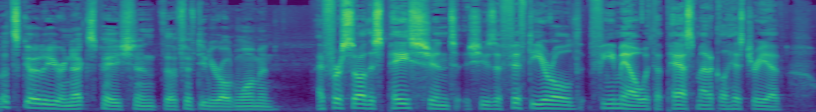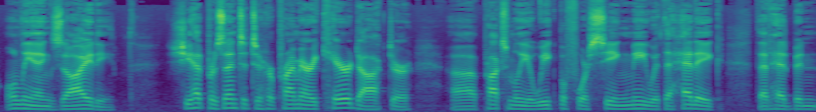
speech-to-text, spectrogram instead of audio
Let's go to your next patient, the 50 year old woman. I first saw this patient. She was a 50 year old female with a past medical history of only anxiety. She had presented to her primary care doctor uh, approximately a week before seeing me with a headache that had been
